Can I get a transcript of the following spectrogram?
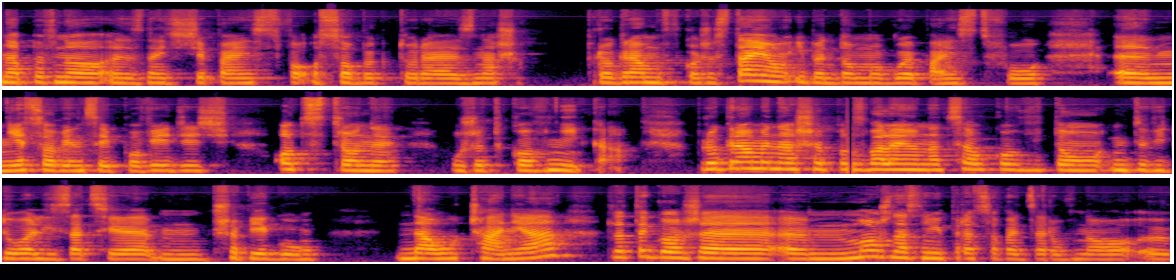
na pewno znajdziecie Państwo osoby, które z naszych programów korzystają i będą mogły Państwu e, nieco więcej powiedzieć od strony użytkownika. Programy nasze pozwalają na całkowitą indywidualizację przebiegu nauczania, dlatego że można z nimi pracować zarówno e,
